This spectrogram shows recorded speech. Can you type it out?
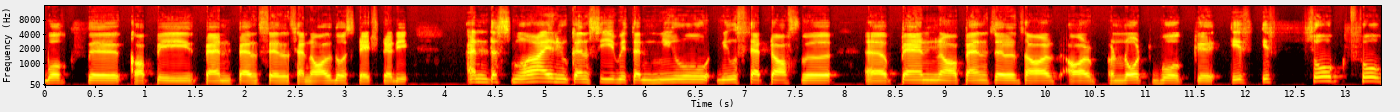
books, uh, copies, pen, pencils, and all those stationery. And the smile you can see with a new new set of uh, uh, pen or pencils or or notebook is is so so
